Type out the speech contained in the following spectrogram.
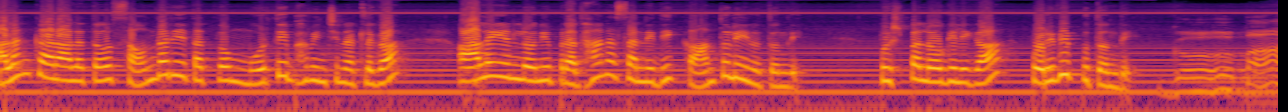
అలంకారాలతో సౌందర్యతత్వం మూర్తిభవించినట్లుగా ఆలయంలోని ప్రధాన సన్నిధి కాంతులీనుతుంది. పుష్పలోగిలిగా పొరివిప్పుతుంది. గోపాల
